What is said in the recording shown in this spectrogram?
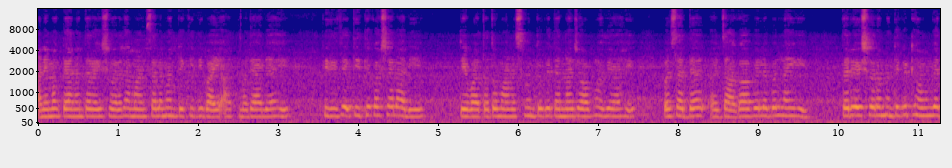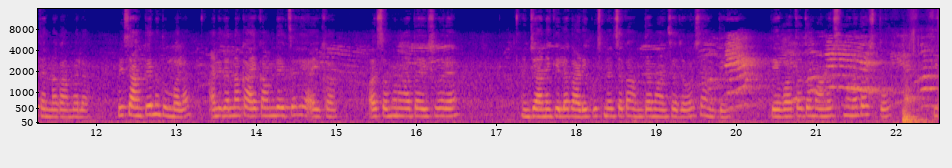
आणि मग त्यानंतर ऐश्वर्या त्या माणसाला म्हणते की ती बाई आतमध्ये आली आहे. ती तिथे तिथे कशाला आली आहे? तेव्हा आता तो माणूस म्हणतो की त्यांना जॉब हवे आहे. पण सध्या जागा अवेलेबल नाही आहे तरी ऐश्वर्या म्हणते की ठेवून घ्या त्यांना कामाला. मी सांगते ना तुम्हाला. आणि त्यांना काय काम द्यायचं हे ऐका. असं म्हणून आता ऐश्वर्या जानकीला गाडी पुसण्याचं काम त्या माणसाजवळ सांगते. तेव्हा आता तो माणूस म्हणत असतो की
